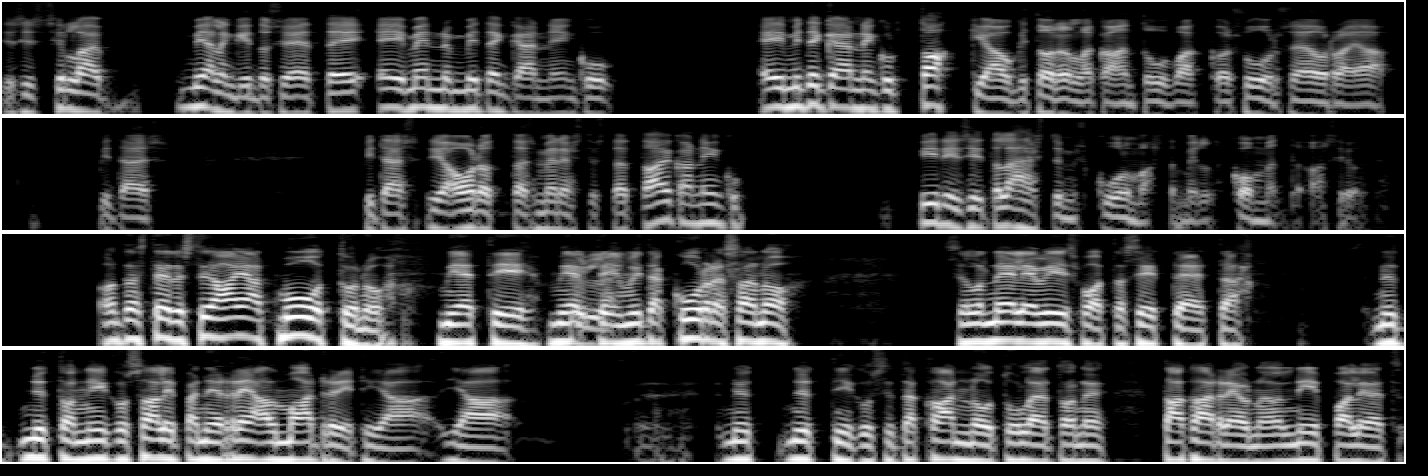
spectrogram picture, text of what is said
Ja siis sillä mielenkiintoisia, että ei, ei mennyt mitenkään niin kuin, ei mitenkään niin kuin takki auki todellakaan tuu, vaikka on suurseura ja pitäisi, pitäisi ja odottaisi menestystä. Että aika niin kuin pidin siitä lähestymiskulmasta, millä kommentoi asioita. On tässä tietysti ajat muuttunut. Miettii, miettii mitä Kurre sanoi silloin neljä, viisi vuotta sitten, että nyt, nyt on niin kuin salipäinen Real Madrid ja, ja nyt, nyt niin kuin sitä kannua tulee tuonne takareunalle niin paljon, että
